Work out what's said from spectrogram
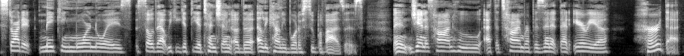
started making more noise so that we could get the attention of the LA County Board of Supervisors. And Janice Hahn, who at the time represented that area, heard that.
